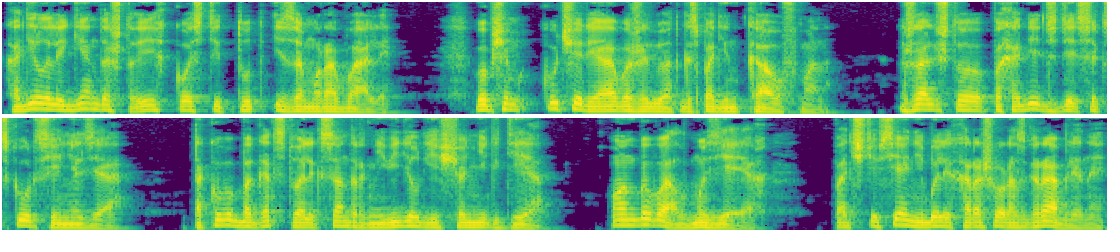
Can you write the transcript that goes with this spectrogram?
Ходила легенда, что их кости тут и замуровали. В общем, кучеряво живет господин Кауфман. Жаль, что походить здесь с экскурсией нельзя. Такого богатства Александр не видел еще нигде. Он бывал в музеях. Почти все они были хорошо разграблены.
